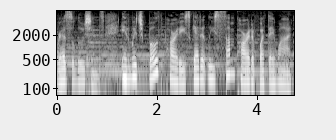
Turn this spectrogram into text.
resolutions in which both parties get at least some part of what they want.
